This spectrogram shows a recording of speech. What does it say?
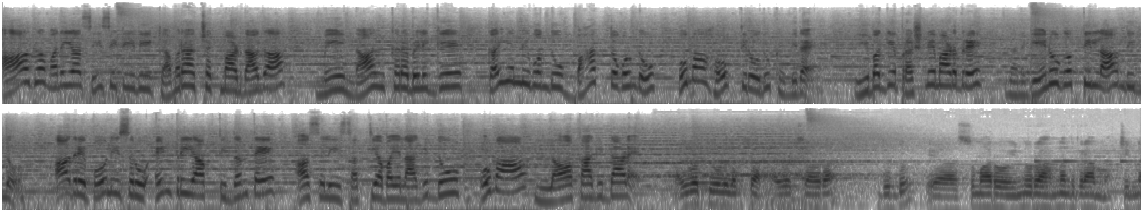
ಆಗ ಮನೆಯ ಸಿಸಿಟಿವಿ ಕ್ಯಾಮೆರಾ ಚೆಕ್ ಮಾಡಿದಾಗ ಮೇ ನಾಲ್ಕರ ಬೆಳಿಗ್ಗೆ ಕೈಯಲ್ಲಿ ಒಂದು ಬ್ಯಾಗ್ ತಗೊಂಡು ಉಮಾ ಹೋಗ್ತಿರೋದು ಕಂಡಿದೆ. ಈ ಬಗ್ಗೆ ಪ್ರಶ್ನೆ ಮಾಡಿದ್ರೆ ನನಗೇನೂ ಗೊತ್ತಿಲ್ಲ ಅಂದಿದ್ಲು. ಆದ್ರೆ ಪೊಲೀಸರು ಎಂಟ್ರಿ ಆಗ್ತಿದ್ದಂತೆ ಅಸಲಿ ಸತ್ಯ ಬಯಲಾಗಿದ್ದು ಉಮಾ ಲಾಕ್ ಆಗಿದ್ದಾಳೆ. ಐವತ್ತೇಳು ಲಕ್ಷ ಐವತ್ತು ದುಡ್ಡು ಸುಮಾರು ಇನ್ನೂರ ಹನ್ನೊಂದು ಗ್ರಾಮ್ ಚಿನ್ನ,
